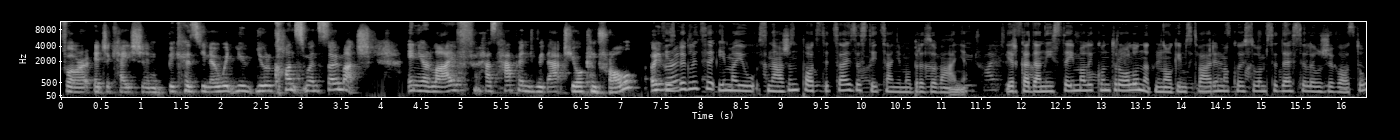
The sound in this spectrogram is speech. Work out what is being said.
for education because you know when you you're constant when so much in your life has happened without your control over Izbjeglice imaju snažan podsticaj za sticanjem obrazovanja, jer kada niste imali kontrolu nad mnogim stvarima koje su vam se desile u životu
